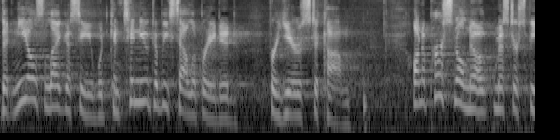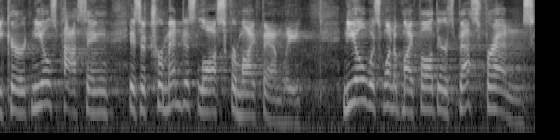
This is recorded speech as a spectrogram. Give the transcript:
that Neil's legacy would continue to be celebrated for years to come. On a personal note, Mr. Speaker, Neil's passing is a tremendous loss for my family. Neil was one of my father's best friends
